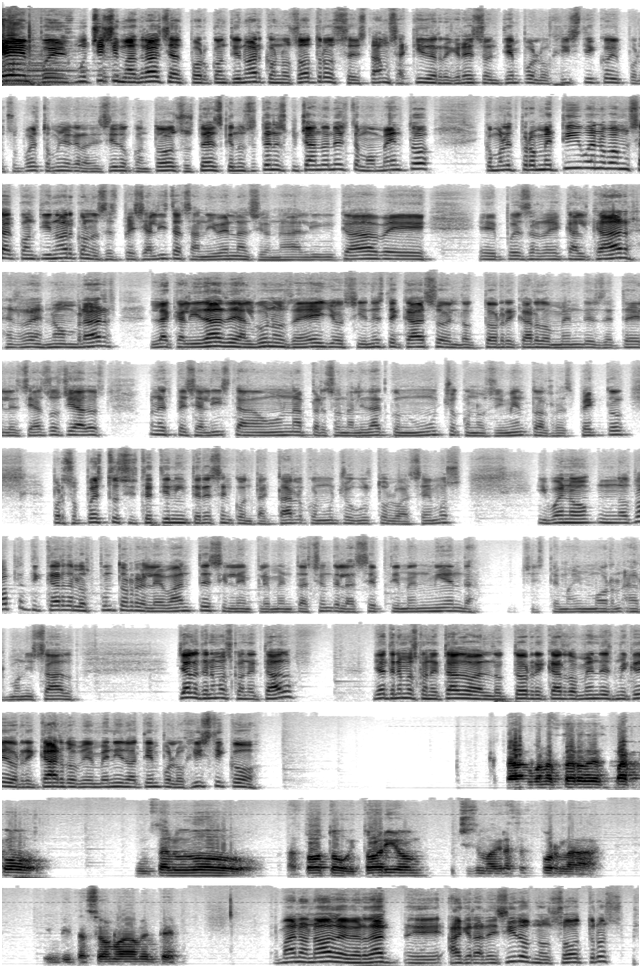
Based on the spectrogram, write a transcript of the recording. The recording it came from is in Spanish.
Bien, pues muchísimas gracias por continuar con nosotros. Estamos aquí de regreso en tiempo logístico y por supuesto muy agradecido con todos ustedes que nos estén escuchando en este momento. Como les prometí, bueno, vamos a continuar con los especialistas a nivel nacional y cabe eh, pues recalcar, renombrar la calidad de algunos de ellos y en este caso el doctor Ricardo Méndez de TLC Asociados, un especialista, una personalidad con mucho conocimiento al respecto. Por supuesto, si usted tiene interés en contactarlo, con mucho gusto lo hacemos. Y bueno, nos va a platicar de los puntos relevantes y la implementación de la séptima enmienda, sistema armonizado. ¿Ya lo tenemos conectado? Ya tenemos conectado al doctor Ricardo Méndez. Mi querido Ricardo, bienvenido a Tiempo Logístico. ¿Qué tal? Buenas tardes, Paco. Un saludo a todo tu auditorio. Muchísimas gracias por la invitación nuevamente. Hermano, no, de verdad, eh, agradecidos nosotros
